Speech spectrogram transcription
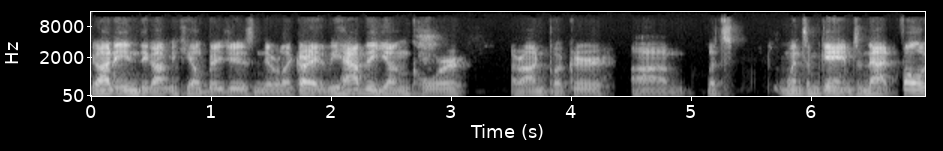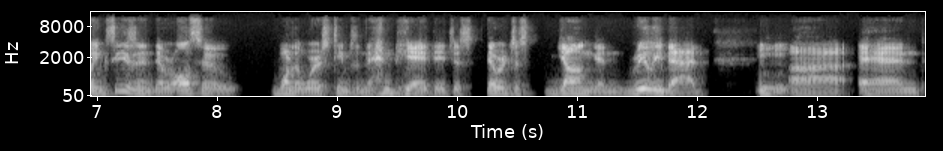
They got in, they got Mikal Bridges, and they were like, "All right, we have the young core around Booker. Um, let's win some games." And that following season, they were also one of the worst teams in the NBA. They just they were just young and really bad. Uh, and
